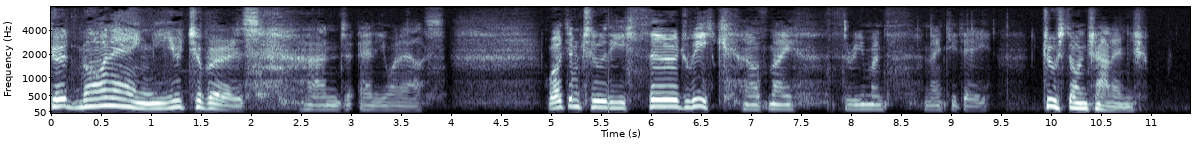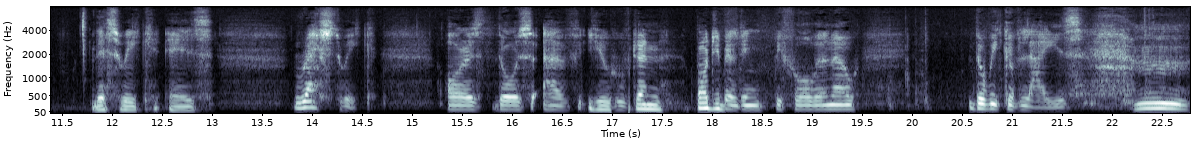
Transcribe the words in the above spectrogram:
Good morning, YouTubers and anyone else. Welcome to the third week of my three month, 90 day two stone challenge. This week is rest week, or as those of you who've done bodybuilding before will know, the week of lies. Mm.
